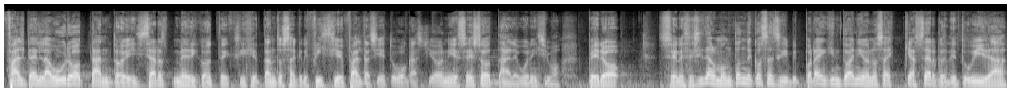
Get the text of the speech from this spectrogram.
falta el laburo tanto y ser médico te exige tanto sacrificio y falta. Si es tu vocación y es eso, dale, buenísimo. Pero se necesitan un montón de cosas y por ahí en quinto año no sabes qué hacer de tu vida.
